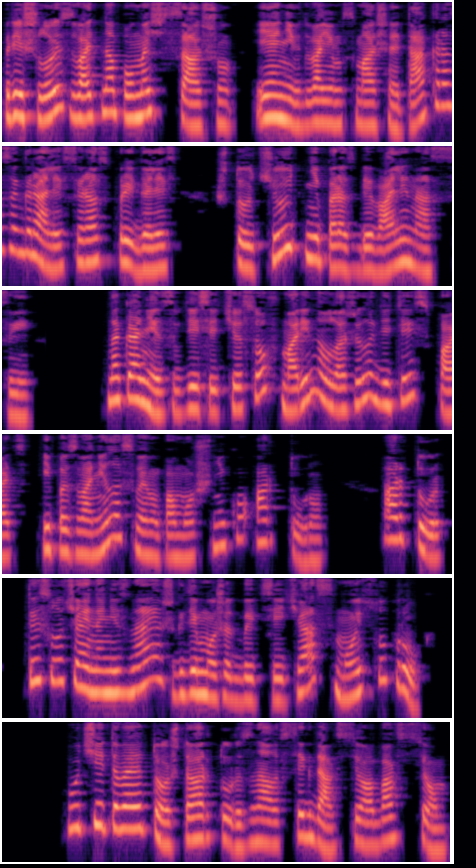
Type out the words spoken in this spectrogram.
Пришлось звать на помощь Сашу, и они вдвоем с Машей так разыгрались и распрыгались, что чуть не поразбивали носы. Наконец, в десять часов Марина уложила детей спать и позвонила своему помощнику Артуру. Артур, ты случайно не знаешь, где может быть сейчас мой супруг? Учитывая то, что Артур знал всегда все обо всем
